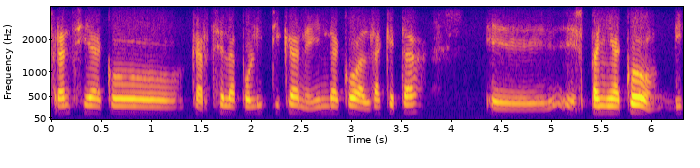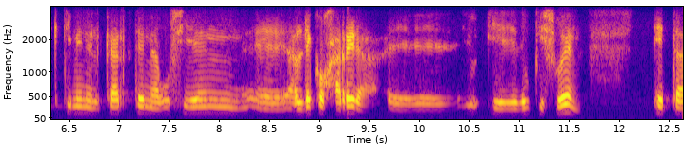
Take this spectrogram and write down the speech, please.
Frantziako kartzela politika egindako aldaketa e, Espainiako biktimen elkarte nagusien e, aldeko jarrera e, eduki zuen eta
